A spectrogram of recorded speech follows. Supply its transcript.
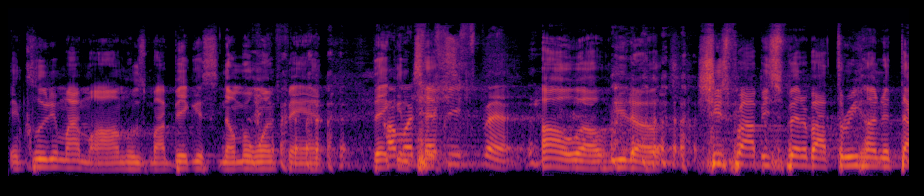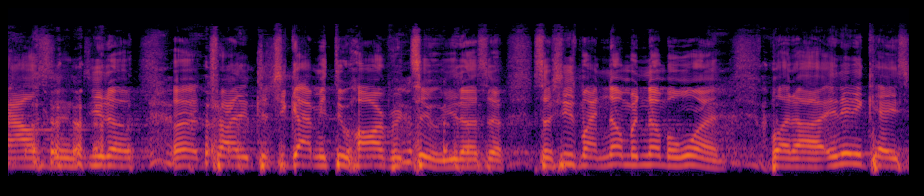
including my mom, who's my biggest number one fan, they How can much text. has she spent? Oh well, you know, she's probably spent about three hundred thousand, you know, uh, trying because she got me through Harvard too, you know. So so she's my number number one. But uh, in any case,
